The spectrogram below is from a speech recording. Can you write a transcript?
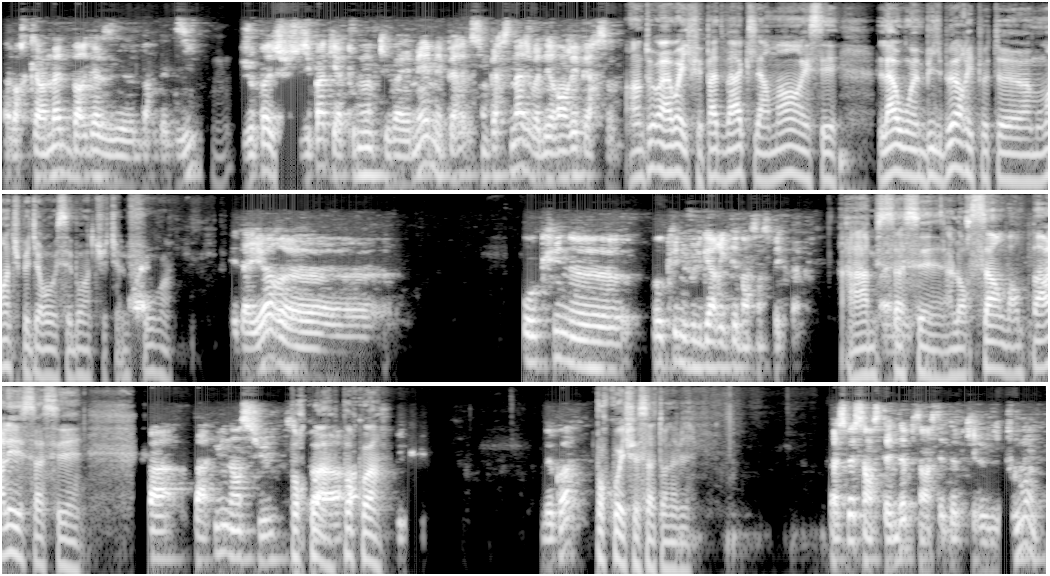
Alors qu'un Nat Bargaz- Bargatze, Mhm. je, je dis pas qu'il y a tout le monde qui va aimer, mais per- son personnage va déranger personne. En tout, ah ouais, il fait pas de vagues clairement, et c'est là où un Bill Burr, il peut te, à un moment, tu peux dire, oh, c'est bon, tu tiens le fou. Et d'ailleurs, euh, aucune, euh, aucune vulgarité dans son spectacle. Ah, mais Ouais, ça, mais- c'est, alors ça, on va en parler, ça, c'est, Pas, pas une insulte. pourquoi, pas- pourquoi, De quoi? Pourquoi il fait ça, à ton avis? Parce que c'est un stand-up, c'est un stand-up qui réunit tout le monde.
